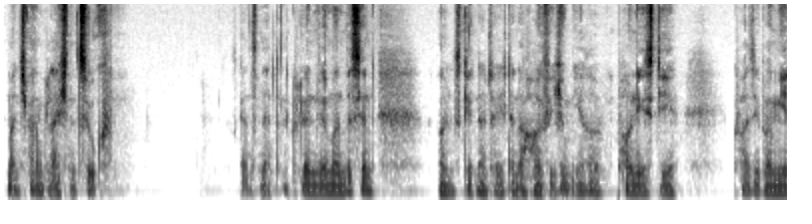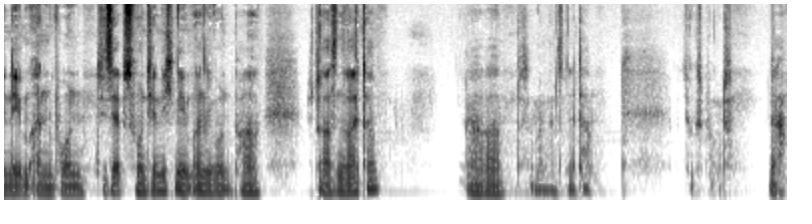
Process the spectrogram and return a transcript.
manchmal im gleichen Zug ganz nett. Dann klönen wir mal ein bisschen. Und es geht natürlich dann auch häufig um ihre Ponys, die quasi bei mir nebenan wohnen. Sie selbst wohnt hier nicht nebenan, die wohnt ein paar Straßen weiter. Aber das ist immer ein ganz netter Bezugspunkt. Ja,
